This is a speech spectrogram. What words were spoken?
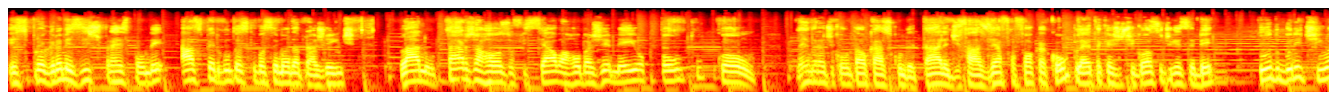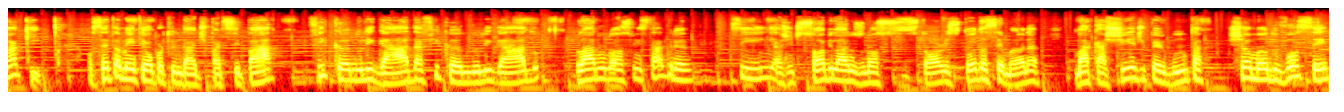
esse programa existe para responder as perguntas que você manda pra gente lá no tarjarosaoficial@gmail.com. Lembra de contar o caso com detalhe, de fazer a fofoca completa que a gente gosta de receber tudo bonitinho aqui. Você também tem a oportunidade de participar ficando ligada, ficando ligado lá no nosso Instagram. Sim, a gente sobe lá nos nossos stories toda semana uma caixinha de pergunta chamando você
